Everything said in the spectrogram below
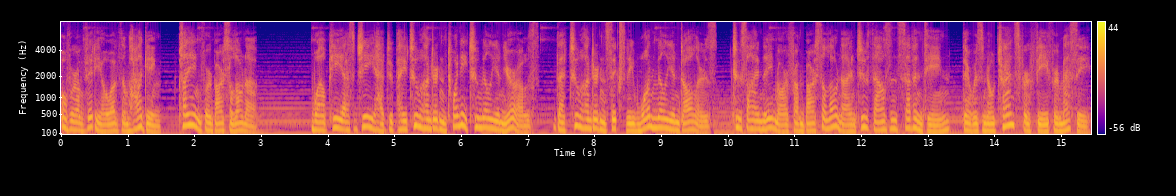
over a video of them hugging, playing for Barcelona. While PSG had to pay 222 million euros, that $261 million, to sign Neymar from Barcelona in 2017, there was no transfer fee for Messi.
